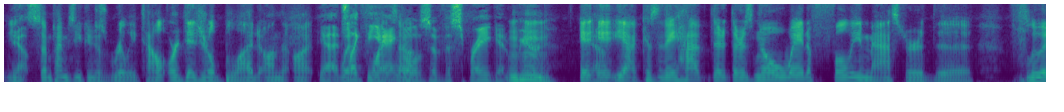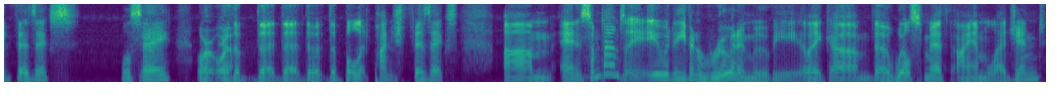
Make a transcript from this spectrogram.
Yeah. Sometimes you can just really tell, or digital blood on the. On, Yeah, it's like the flies out. angles of the spray get Mhm. weird. It, it- yeah, because they have there, there's no way to fully master the fluid physics, we'll say, or or Yeah. the, the the the the bullet punch physics. Um, and sometimes it would even ruin a movie, like um, the Will Smith "I Am Legend."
